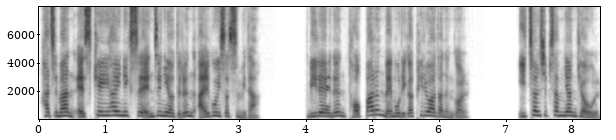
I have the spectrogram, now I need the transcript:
하지만 SK 하이닉스 엔지니어들은 알고 있었습니다. 미래에는 더 빠른 메모리가 필요하다는 걸. 2013년 겨울,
